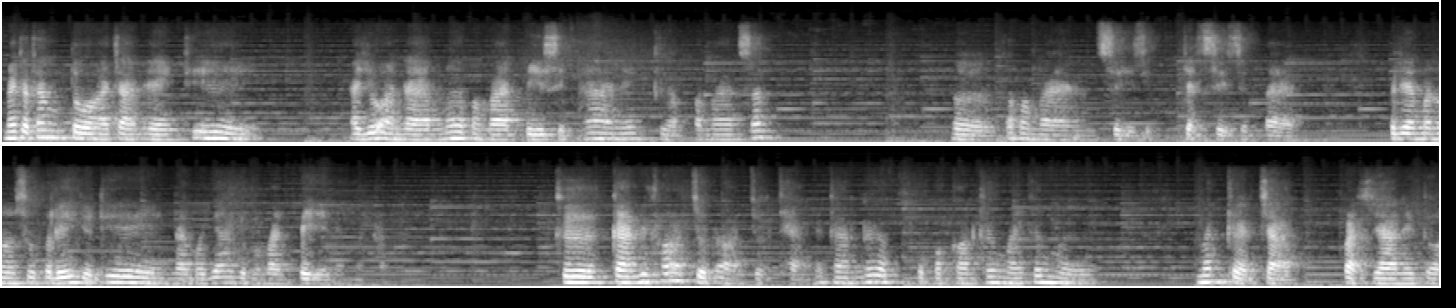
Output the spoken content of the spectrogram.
แม้กระทั่งตัวอาจารย์เองที่อายุอานามเมื่อประมาณปี 15 นี่เกือบประมาณสักเออก็ประมาณ 47-48 ไปเรียนมโนสุปริอยู่ที่นาโกย่าอยู่ประมาณปีนึงนะครับ คือการวิเคราะห์จุดอ่อนจุดแข็งในการเลือกอุปกรณ์เครื่องไม้เครื่องมือ มันเกิดจากปรัชญาในตัว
